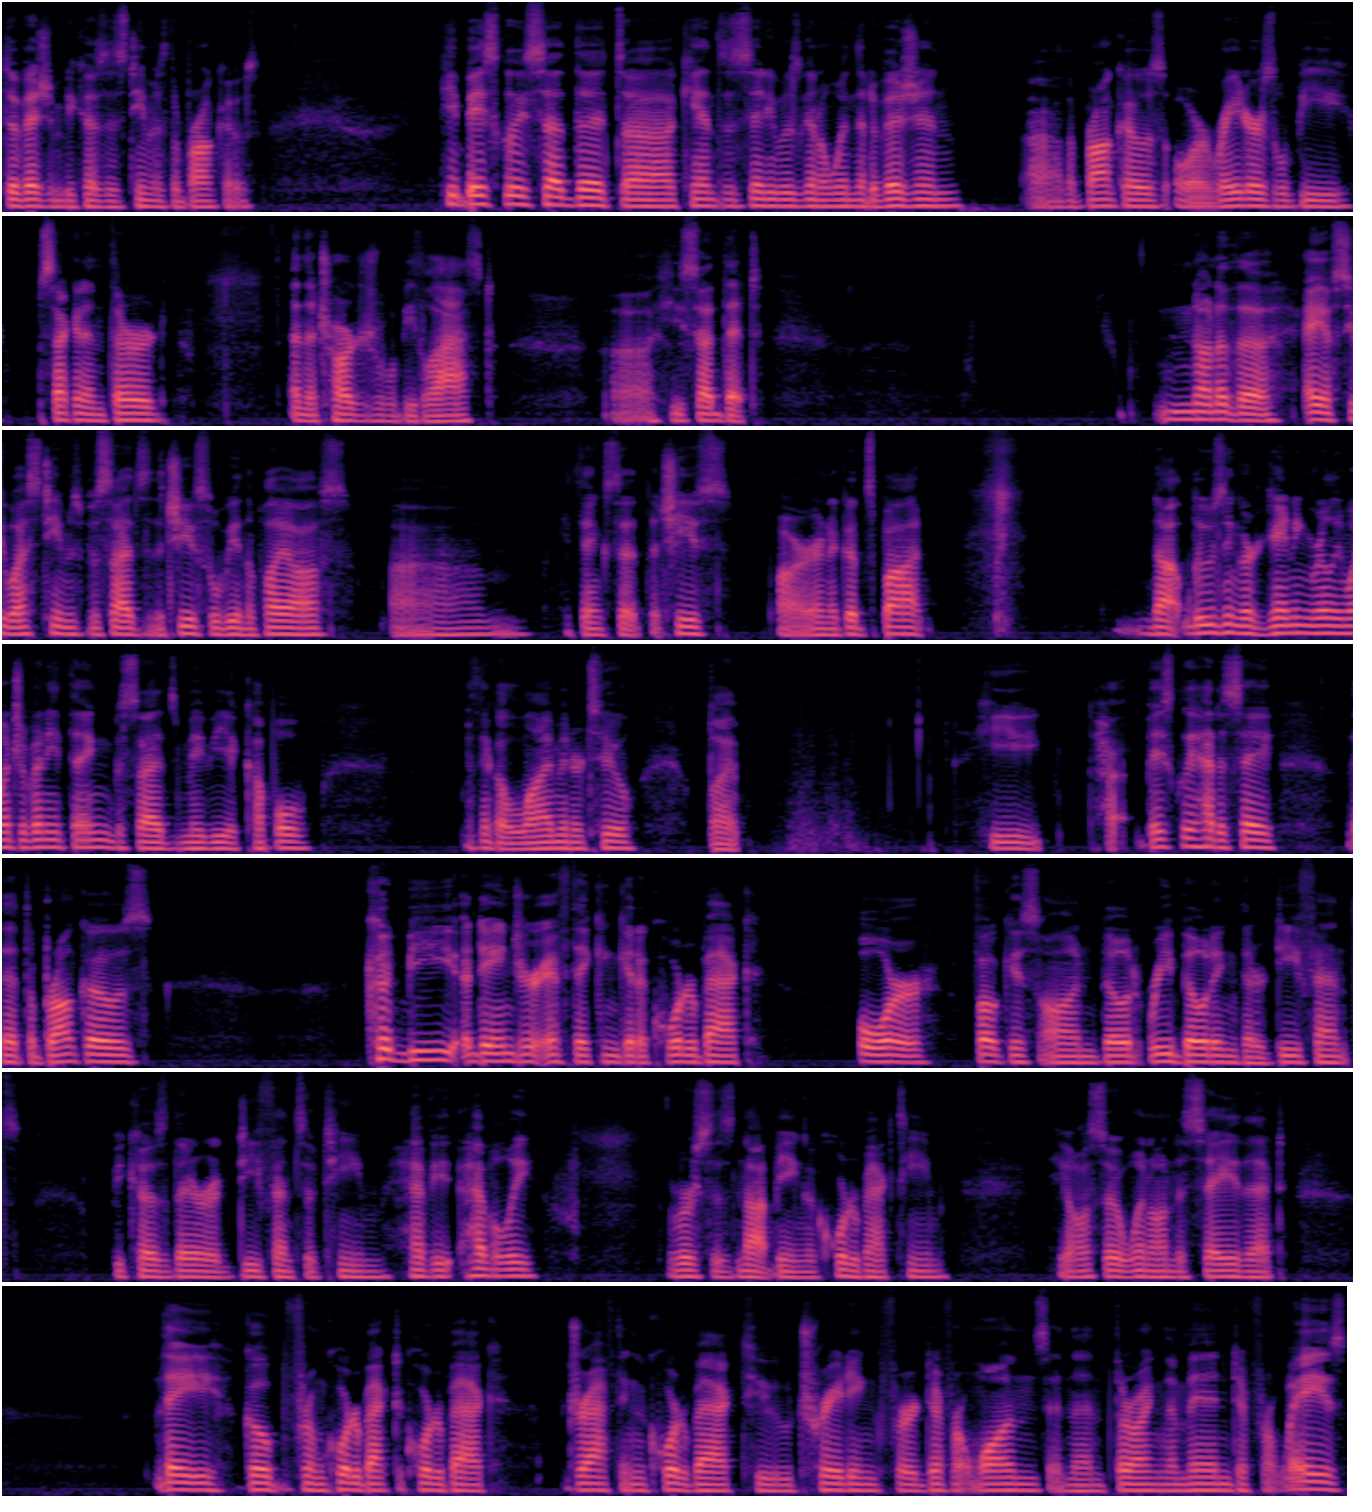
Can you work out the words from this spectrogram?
division because his team is the Broncos. He basically said that uh, Kansas City was going to win the division. Uh, the Broncos or Raiders will be second and third, and the Chargers will be last. Uh, he said that none of the AFC West teams besides the Chiefs will be in the playoffs. Um, thinks that the Chiefs are in a good spot, not losing or gaining really much of anything besides maybe a couple, I think a lineman or two, but he basically had to say that the Broncos could be a danger if they can get a quarterback or focus on build rebuilding their defense because they're a defensive team heavy heavily versus not being a quarterback team. He also went on to say that they go from quarterback to quarterback, drafting a quarterback to trading for different ones and then throwing them in different ways,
